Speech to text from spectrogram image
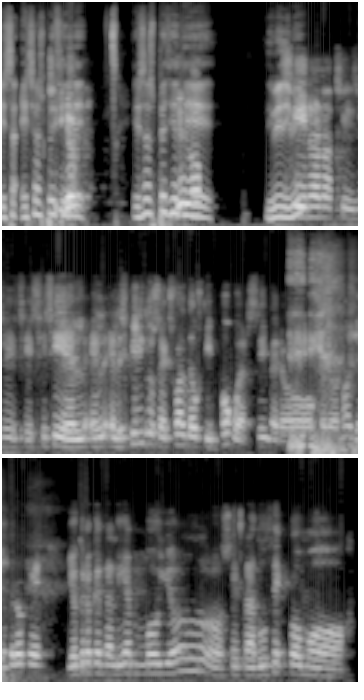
Esa, esa especie Sí, yo- de. Esa especie de. Dime, dime. Sí, no, no, sí, sí, sí, sí, sí, el, el- el espíritu sexual de Austin Powers, sí, pero, pero no, yo creo que, yo creo que en realidad Moyo se traduce como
